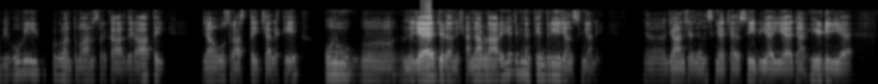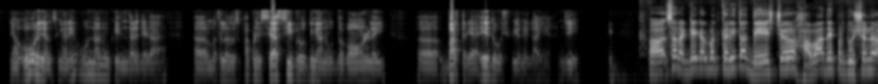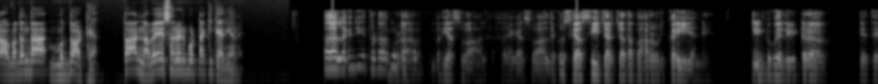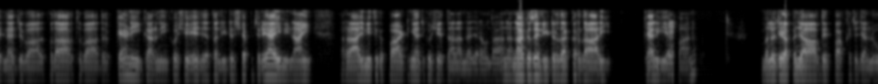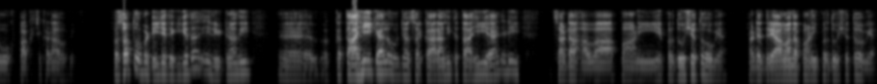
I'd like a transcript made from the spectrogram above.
ਵੀ ਉਹ ਵੀ ਭਗਵੰਤ ਮਾਨ ਸਰਕਾਰ ਦੇ ਰਾਹ ਤੇ ਜਾਂ ਉਸ ਰਸਤੇ ਚੱਲ ਕੇ ਉਹਨੂੰ ਨਜਾਇਜ਼ ਜਿਹੜਾ ਨਿਸ਼ਾਨਾ ਬਣਾ ਰਹੀ ਹੈ, ਜਿਹੜੀਆਂ ਕੇਂਦਰੀ ਏਜੰਸੀਆਂ ਨੇ। ਜਾਂਚ ਏਜੰਸੀਆਂ, ਚਾਹੇ ਸੀਬੀਆਈ ਹੈ ਜਾਂ ਈਡੀ ਹੈ ਜਾਂ ਹੋਰ ਏਜੰਸੀਆਂ ਨੇ, ਉਹਨਾਂ ਨੂੰ ਕੇਂਦਰ ਜਿਹੜਾ ਮਤਲਬ ਆਪਣੇ ਸਿਆਸੀ ਵਿਰੋਧੀਆਂ ਨੂੰ ਦਬਾਉਣ ਲਈ ਵਰਤ ਰਿਹਾ। ਇਹ ਦੋਸ਼ ਵੀ ਉਹਨੇ ਲਾਏ ਆ। ਜੀ। ਸਰ, ਅੱਗੇ ਗੱਲਬਾਤ ਕਰੀ ਤਾਂ ਦੇਸ਼ 'ਚ ਹਵਾ ਦੇ ਪ੍ਰਦੂਸ਼ਣ ਵਧਣ ਦਾ ਮੁੱਦਾ ਉੱਠਿਆ। ਤਾਂ ਨਵੇਂ ਸਰਵੇ ਰਿਪੋਰਟਾਂ ਕੀ ਕਹਿ ਰਹੀਆਂ ਨੇ? ਲਗਨ ਜੀ ਇਹ ਤੁਹਾਡਾ ਬੜਾ ਵਧੀਆ ਸਵਾਲ ਹੈਗਾ। ਸਵਾਲ ਦੇਖੋ ਸਿਆਸੀ ਚਰਚਾ ਤਾਂ ਆਪਾਂ ਹਰ ਰੋਜ਼ ਕਰੀ ਜਾਂਦੇ ਹਾਂ। ਜੀ। ਕਿਉਂਕਿ ਲੀਡਰ ਇਹ ਤੇ ਨਜਵਾਦ ਪਦਾਰਥਵਾਦ ਕਹਿਣੀ ਕਰਨੀ ਕੁਛ ਇਹ ਜਿਹਾ ਤਾਂ ਲੀਡਰਸ਼ਿਪ ਚ ਰਿਹਾ ਹੀ ਨਹੀਂ ਨਾ ਹੀ ਰਾਜਨੀਤਿਕ ਪਾਰਟੀਆਂ ਚ ਕੁਛ ਇਦਾਂ ਦਾ ਨਜ਼ਰ ਆਉਂਦਾ ਹੈ ਨਾ ਕਿਸੇ ਲੀਡਰ ਦਾ ਕਿਰਦਾਰ ਹੀ ਕਹਿ ਲਈਏ ਆਪਾਂ ਨਾ ਮਤਲਬ ਜਿਹੜਾ ਪੰਜਾਬ ਦੇ ਪੱਖ ਚ ਜਾਂ ਲੋਕ ਪੱਖ ਚ ਖੜਾ ਹੋਵੇ। ਪਰ ਸਭ ਤੋਂ ਵੱਡੀ ਜੇ ਦੇਖੀਏ ਤਾਂ ਇਹ ਲੀਡਰਾਂ ਦੀ ਕਤਾਹੀ ਕਹਿ ਲਓ ਜਾਂ ਸਰਕਾਰਾਂ ਦੀ ਕਤਾਹੀ ਹੈ ਜਿਹੜੀ ਸਾਡਾ ਹਵਾ ਪਾਣੀ ਇਹ ਪ੍ਰਦੂਸ਼ਿਤ ਹੋ ਗਿਆ। ਸਾਡੇ ਦਰਿਆਵਾਂ ਦਾ ਪਾਣੀ ਪ੍ਰਦੂਸ਼ਿਤ ਹੋ ਗਿਆ।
